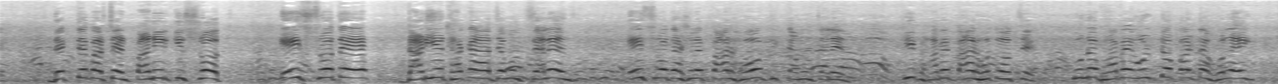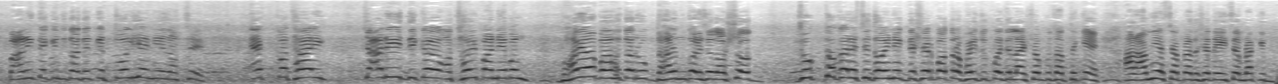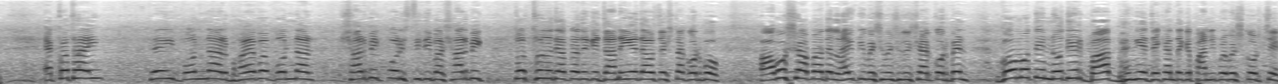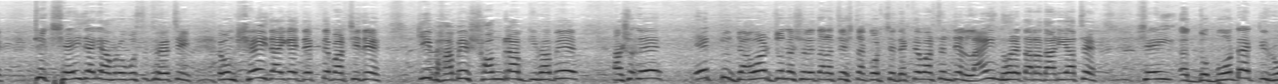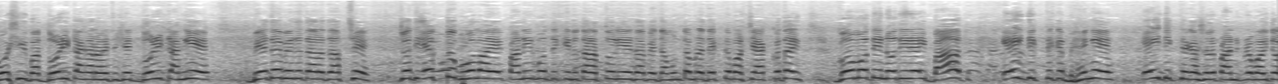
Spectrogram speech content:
দেখতে পাচ্ছেন পানির কি স্রোত। এই স্রোতে দাঁড়িয়ে থাকা যেমন চ্যালেঞ্জ এই স্রোত আসলে পার হওয়া ঠিক তেমন চ্যালেঞ্জ কীভাবে পার হতে হচ্ছে? কোনোভাবে উল্টো পাল্টা হলেই পানিতে কিন্তু তাদেরকে তলিয়ে নিয়ে যাচ্ছে। এক কথায়, চারিদিকে অথই পানি এবং ভয়াবহতা রূপ ধারণ করেছে দর্শক। যুক্ত করেছি দৈনিক দেশের পত্র ফেসবুক পেজে লাইভ সম্প্রচার থেকে। আর আমি আছি আপনাদের সাথে এইসব রাকিব। এক কথায়, সেই বন্যার, ভয়াবহ বন্যার সার্বিক পরিস্থিতি বা সার্বিক তথ্য যদি আপনাদেরকে জানিয়ে দেওয়ার চেষ্টা করব, অবশ্যই আপনাদের লাইভটি বেশি বেশি করে শেয়ার করবেন। গোমতী নদীর বাঁধ ভেঙে যেখান থেকে পানি প্রবেশ করছে, ঠিক সেই জায়গায় আমরা উপস্থিত হয়েছি এবং সেই জায়গায় দেখতে পাচ্ছি যে কীভাবে সংগ্রাম, কীভাবে আসলে একটু যাওয়ার জন্য আসলে তারা চেষ্টা করছে। দেখতে পাচ্ছেন যে লাইন ধরে তারা দাঁড়িয়ে আছে। সেই মোটা একটি রশি বা দড়ি টাঙানো হয়েছে। সেই দড়ি টাঙিয়ে বেঁধে বেঁধে তারা যাচ্ছে। যদি একটু ভুল হয়, এই পানির মধ্যে কিন্তু তারা তলিয়ে যাবে। যেমনটা আমরা দেখতে পাচ্ছি এক কথায়, গোমতী নদীর এই বাঁধ এই দিক থেকে ভেঙে এই দিক থেকে আসলে পানি প্রবাহিত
